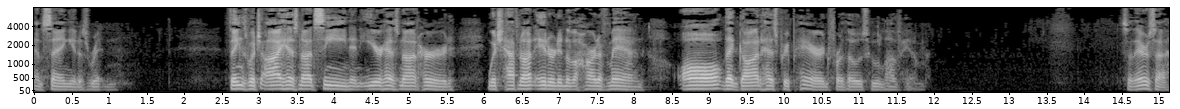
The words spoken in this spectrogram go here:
and saying it is written. Things which eye has not seen and ear has not heard, which have not entered into the heart of man, all that God has prepared for those who love him. So there's a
